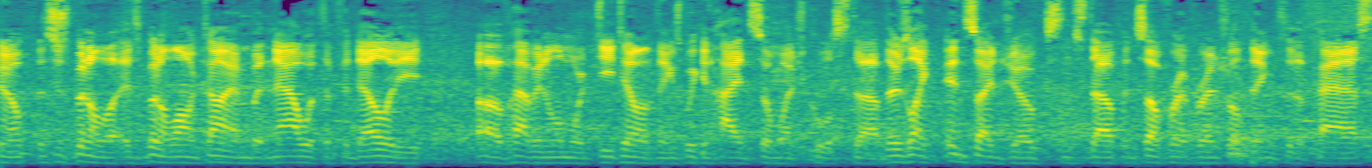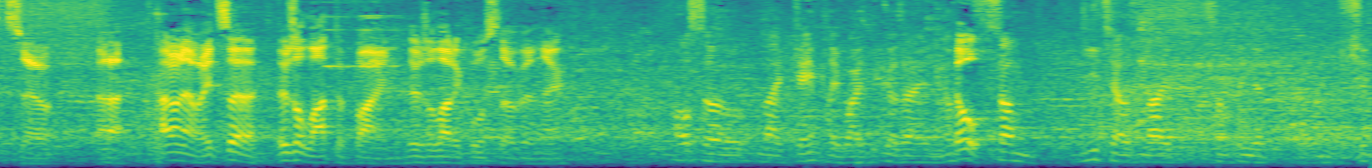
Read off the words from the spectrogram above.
know, it's just been a, it's been a long time. But now with the fidelity of having a little more detail and things, we can hide so much cool stuff. There's like inside jokes and stuff and self-referential things to the past. So uh, I don't know. It's a there's a lot to find. There's a lot of cool stuff in there also like gameplay wise because I know oh. some details like something that should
